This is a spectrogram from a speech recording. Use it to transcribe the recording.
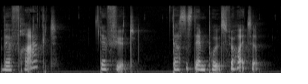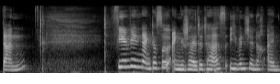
Wer fragt, der führt. Das ist der Impuls für heute. Dann vielen, vielen Dank, dass du eingeschaltet hast. Ich wünsche dir noch einen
